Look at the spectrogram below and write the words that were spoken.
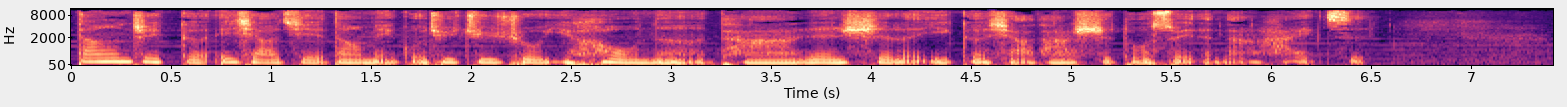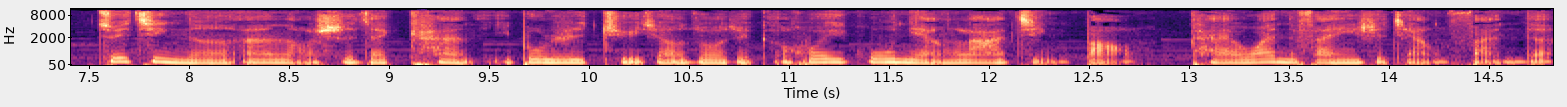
当这个 A 小姐到美国去居住以后呢，她认识了一个小她十多岁的男孩子。最近呢，安安老师在看一部日剧，叫做《这个灰姑娘拉警报》，台湾的翻译是这样翻的。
